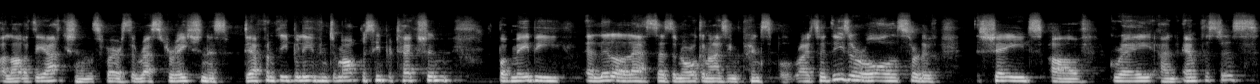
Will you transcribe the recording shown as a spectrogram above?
a lot of the actions, whereas the restorationists definitely believe in democracy protection but maybe a little less as an organizing principle, right? So these are all sort of shades of gray and emphasis.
